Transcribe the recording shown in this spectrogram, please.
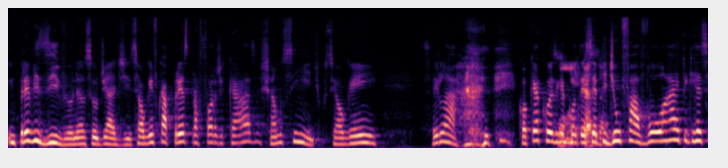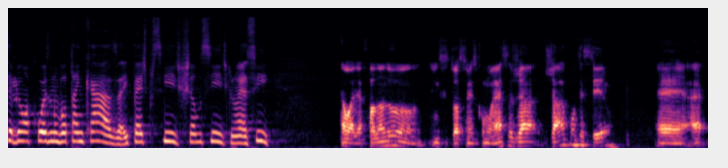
imprevisível, né, o seu dia a dia. Se alguém ficar preso para fora de casa, chama o síndico. Se alguém sei lá, qualquer coisa que Sim, acontecer, essa... pedir um favor, ai, tem que receber uma coisa, não vou estar em casa, aí pede pro síndico, chama o síndico, não é assim? Olha, falando em situações como essa, já, já aconteceram, é,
